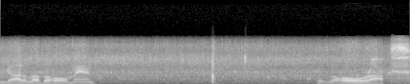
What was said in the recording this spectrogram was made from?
You gotta love the hole, man. Because the hole rocks.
